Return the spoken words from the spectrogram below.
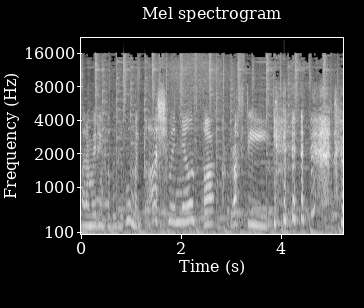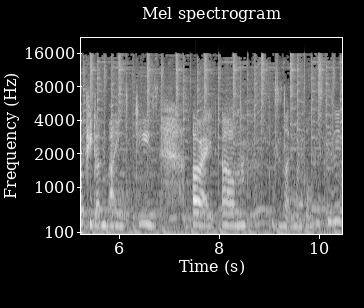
but I'm waiting for the glue. Oh my gosh, my nails are crusty. I hope you don't mind. Jeez. All right. Um, this is not even focused is it?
